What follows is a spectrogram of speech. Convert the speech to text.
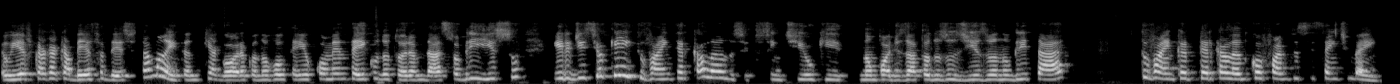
eu ia ficar com a cabeça desse tamanho. Tanto que agora, quando eu voltei, eu comentei com o doutor Amdas sobre isso. E ele disse: ok, tu vai intercalando. Se tu sentiu que não pode usar todos os dias o Anugritar, tu vai intercalando conforme tu se sente bem.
